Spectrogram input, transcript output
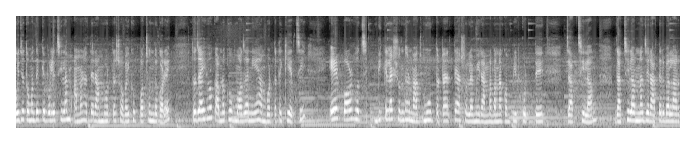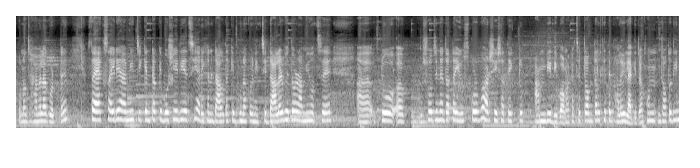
ওই যে তোমাদেরকে বলেছিলাম, আমার হাতের আম ভর্তা সবাই খুব পছন্দ করে। তো যাই হোক, আমরা খুব মজা নিয়ে আম ভর্তাটা খেয়েছি। এরপর হচ্ছে বিকেল আর সন্ধ্যার মাঝ মুহূর্তটাতে আসলে আমি রান্নাবান্না কমপ্লিট করতে যাচ্ছিলাম। যাচ্ছিলাম না যে রাতের বেলা আর কোনো ঝামেলা করতে। তো এক সাইডে আমি চিকেনটাকে বসিয়ে দিয়েছি, আর এখানে ডালটাকে ভুনা করে নিচ্ছি। ডালের ভেতর আমি হচ্ছে একটু সজনে ডাটা ইউজ করব আর সেই সাথে একটু আম দিয়ে দিব। আমার কাছে টক ডাল খেতে ভালোই লাগে। যখন, যতদিন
